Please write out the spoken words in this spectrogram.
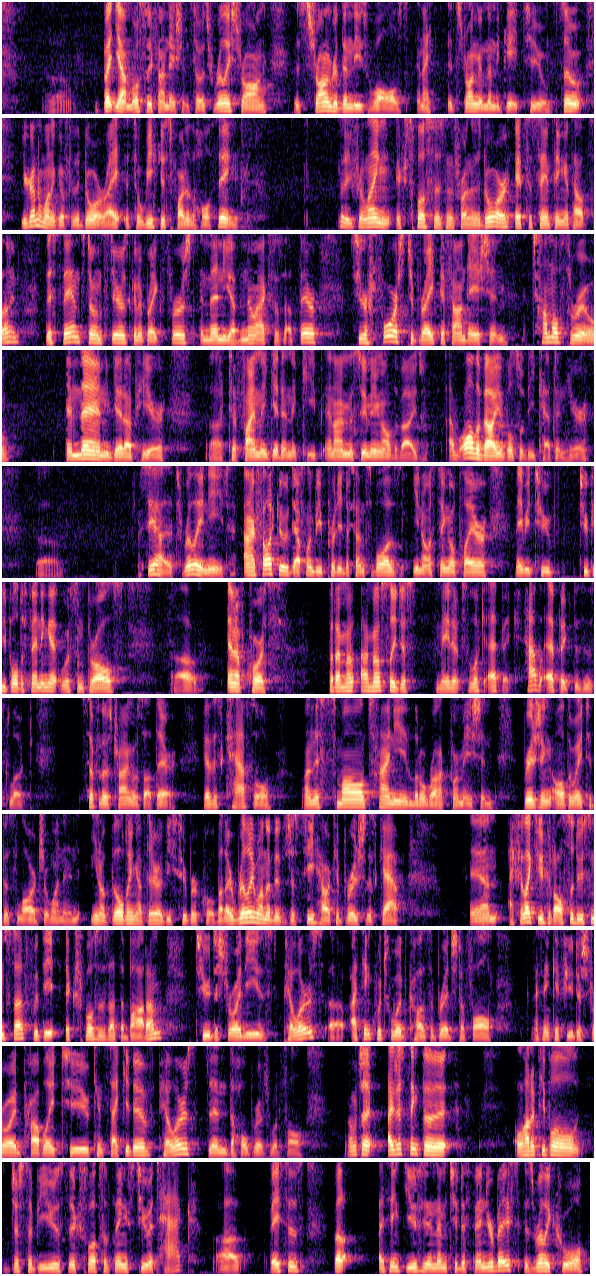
Uh, but yeah, mostly foundation. So it's really strong. It's stronger than these walls, and I, it's stronger than the gate too. So you're going to want to go for the door, right? It's the weakest part of the whole thing. But if you're laying explosives in front of the door, it's the same thing with outside. This sandstone stair is going to break first, and then you have no access up there. So you're forced to break the foundation, tunnel through, and then get up here uh, to finally get in the keep. And I'm assuming all the values, all the valuables will be kept in here. Uh, so yeah, it's really neat. And I feel like it would definitely be pretty defensible as, you know, a single player, maybe two two people defending it with some thralls. Uh, and of course, but I, mo I mostly just made it to look epic. How epic does this look? Except for those triangles out there. You have this castle on this small, tiny little rock formation, bridging all the way to this larger one. And, you know, building up there would be super cool. But I really wanted to just see how I could bridge this gap and I feel like you could also do some stuff with the explosives at the bottom to destroy these pillars, uh, I think which would cause the bridge to fall. I think if you destroyed probably two consecutive pillars, then the whole bridge would fall. Uh, which I, I just think that a lot of people just abuse the explosive things to attack uh, bases, but I think using them to defend your base is really cool.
